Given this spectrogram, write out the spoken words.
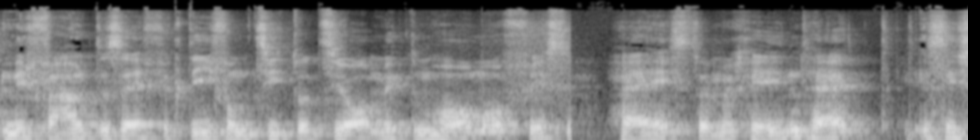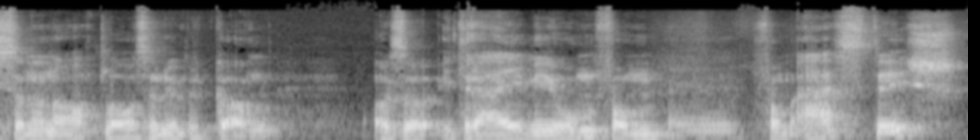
mir fehlt das effektiv und die Situation mit dem Homeoffice heisst, wenn man Kind hat, es ist so ein nahtloser Übergang. Also ich drehe mich um vom, vom Esstisch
